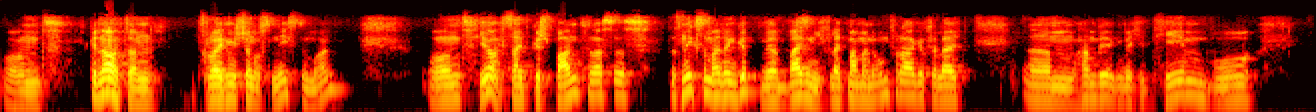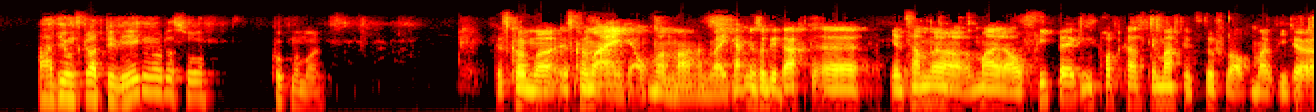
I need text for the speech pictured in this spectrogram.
Und genau, dann freue ich mich schon aufs nächste Mal. Und ja, seid gespannt, was es das nächste Mal dann gibt. Wir, weiß ich nicht, vielleicht machen wir eine Umfrage, vielleicht ähm, haben wir irgendwelche Themen, wo ah, die uns gerade bewegen oder so. Gucken wir mal. Das können wir, das können wir eigentlich auch mal machen, weil ich habe mir so gedacht, äh, jetzt haben wir mal auf Feedback einen Podcast gemacht, jetzt dürfen wir auch mal wieder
